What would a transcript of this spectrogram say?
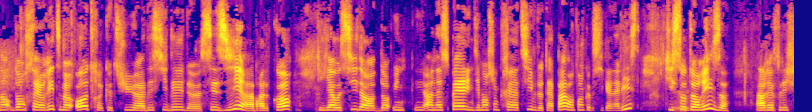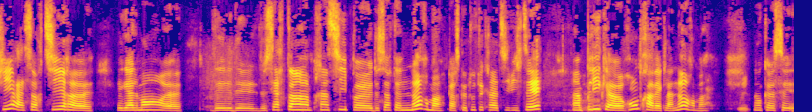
dans, dans, ce rythme autre que tu as décidé de saisir à bras le corps. Il y a aussi dans, dans une, un aspect, une dimension créative de ta part en tant que psychanalyste qui s'autorise à réfléchir, à sortir euh, également euh, des, des, de certains principes, euh, de certaines normes, parce que toute créativité implique euh, rompre avec la norme. Oui. Donc, euh, c'est,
